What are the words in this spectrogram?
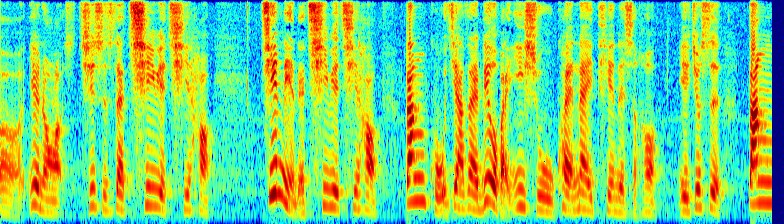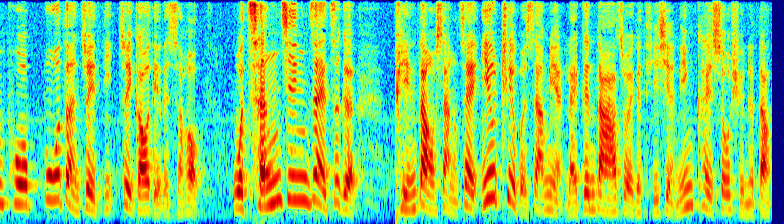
呃，叶龙了，其实是在七月七号，今年的七月七号，当股价在六百一十五块那一天的时候，也就是当波波段最低最高点的时候，我曾经在这个频道上，在 YouTube 上面来跟大家做一个提醒，您可以搜寻得到。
